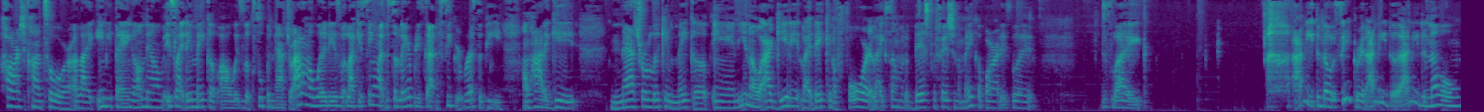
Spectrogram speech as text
harsh contour or like anything on them. It's like their makeup always looks super natural. I don't know what it is, but like it seems like the celebrities got the secret recipe on how to get natural looking makeup. And you know, I get it, like they can afford like some of the best professional makeup artists, but it's like I need to know the secret. I need to I need to know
